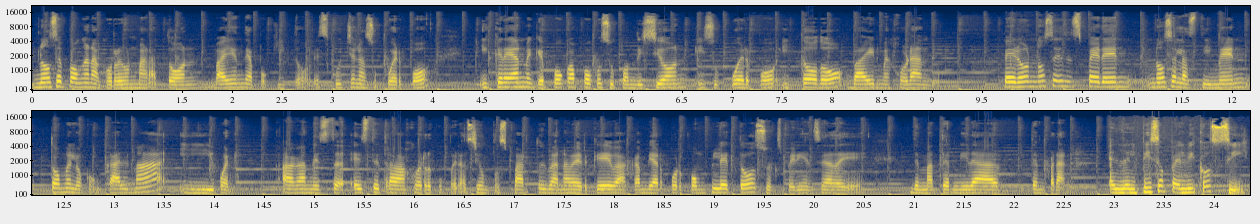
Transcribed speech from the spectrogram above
No se pongan a correr un maratón, vayan de a poquito, escuchen a su cuerpo y créanme que poco a poco su condición y su cuerpo y todo va a ir mejorando. Pero no se desesperen, no se lastimen, tómelo con calma y bueno, hagan este, este trabajo de recuperación postparto y van a ver que va a cambiar por completo su experiencia de maternidad temprana. El del piso pélvico sí,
